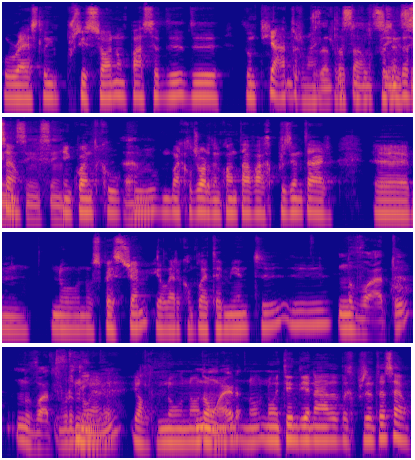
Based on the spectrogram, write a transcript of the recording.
o wrestling por si só não passa de, de, de um teatro, não é? Representação, é representação. Sim, sim, sim, Enquanto que o, um... o, Michael Jordan, quando estava a representar um, no, no Space Jam, ele era completamente uh, novato, novato verdinho. Não era, ele não, não, não, não, era. não, não entendia nada de representação.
